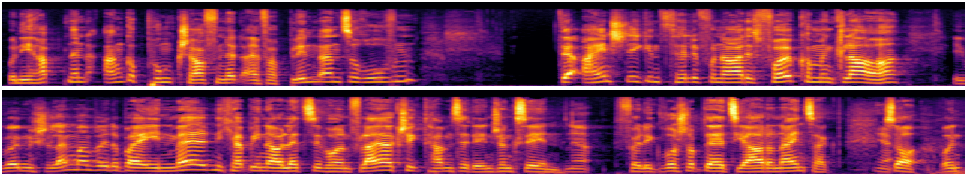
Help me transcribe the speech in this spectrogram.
und ihr habt einen Ankerpunkt geschaffen, nicht einfach blind anzurufen. Der Einstieg ins Telefonat ist vollkommen klar. Ich wollte mich schon lange mal wieder bei Ihnen melden. Ich habe Ihnen auch letzte Woche einen Flyer geschickt, haben Sie den schon gesehen? Ja. Völlig wurscht, ob der jetzt Ja oder Nein sagt. Ja. So, und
